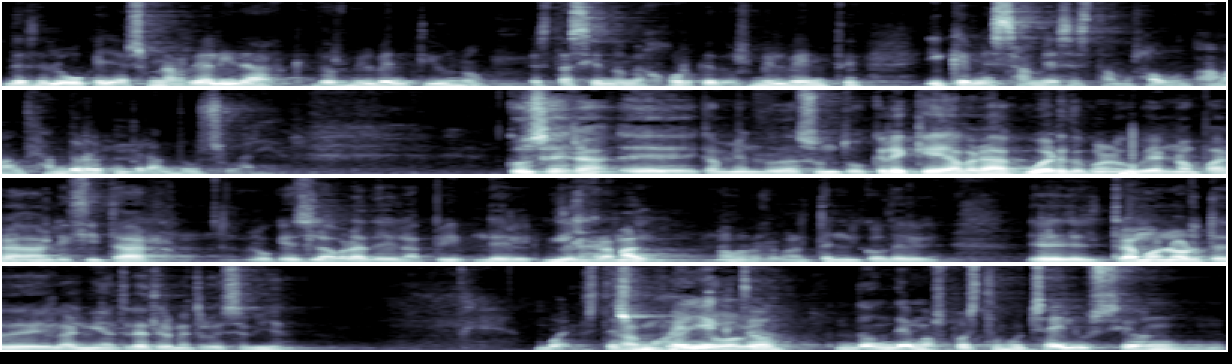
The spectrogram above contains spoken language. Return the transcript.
desde luego que ya es una realidad que 2021 está siendo mejor que 2020 y que mes a mes estamos avanzando recuperando usuarios. Consejera, eh, cambiando de asunto, ¿cree que habrá acuerdo con el Gobierno para licitar lo que es la obra del, ramal, ¿no? el ramal técnico del, tramo norte de la línea 3 del metro de Sevilla. Bueno, este es un proyecto donde hemos puesto mucha ilusión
